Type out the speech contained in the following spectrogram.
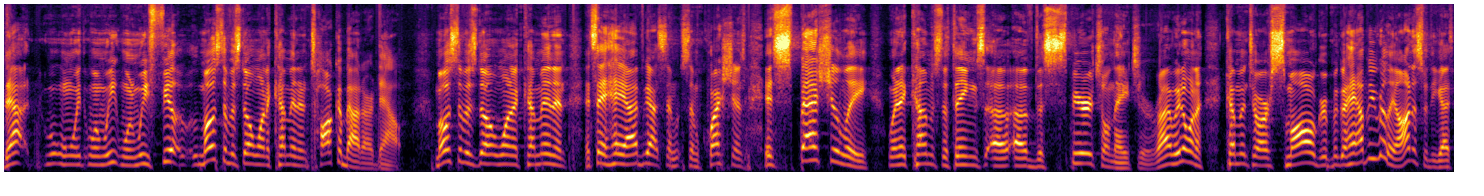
That when we, when we when we feel most of us don't want to come in and talk about our doubt. Most of us don't want to come in and, and say, hey, I've got some, some questions, especially when it comes to things of, of the spiritual nature, right? We don't want to come into our small group and go, hey, I'll be really honest with you guys.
